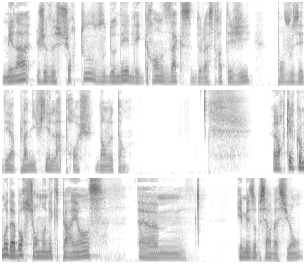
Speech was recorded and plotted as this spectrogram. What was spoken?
Mais là, je veux surtout vous donner les grands axes de la stratégie pour vous aider à planifier l'approche dans le temps. Alors, quelques mots d'abord sur mon expérience euh, et mes observations.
